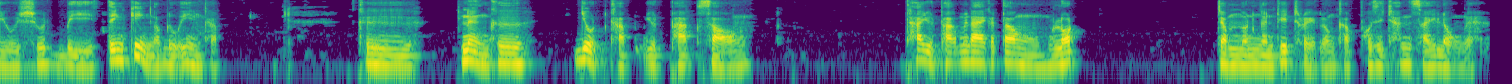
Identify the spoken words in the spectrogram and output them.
you should be thinking of doing ครับ คือ 1 คือ หยุดครับ หยุดพัก 2 ถ้าหยุดพักไม่ได้ก็ต้องลดจำนวนเงินที่เทรดลงครับ position size ลงนะฮะ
